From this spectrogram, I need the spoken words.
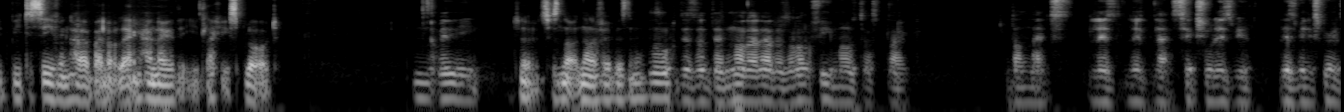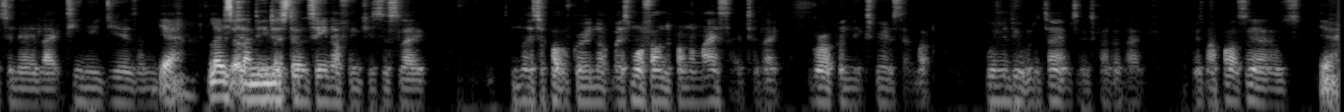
you'd be deceiving her by not letting her know that you'd like explored? Not really. Do you know, It's just not none of her business. No, there's a, there's not like that. There's a lot of females just like done s- les, les, like sexual lesbian lesbian experience in their like teenage years, and Yeah, loads of just, them. they just don't say nothing. It's just like no, it's a part of growing up, but it's more frowned upon on my side to like grow up and experience that. But women do all the time, so it's kind of like it was my past. Yeah, it was. Yeah.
